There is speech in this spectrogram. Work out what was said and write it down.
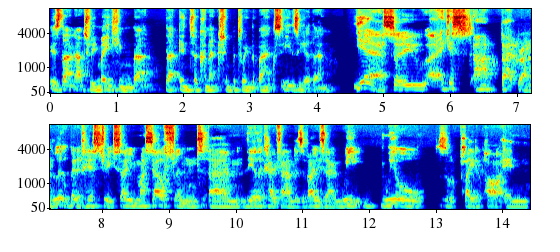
is that actually making that, that interconnection between the banks easier then? Yeah, so I guess our background, a little bit of history. So myself and um, the other co-founders of Ozone, we we all sort of played a part in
